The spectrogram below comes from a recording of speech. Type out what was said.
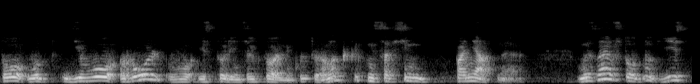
то вот его роль в истории интеллектуальной культуры, она какая-то не совсем понятная. Мы знаем, что ну, есть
